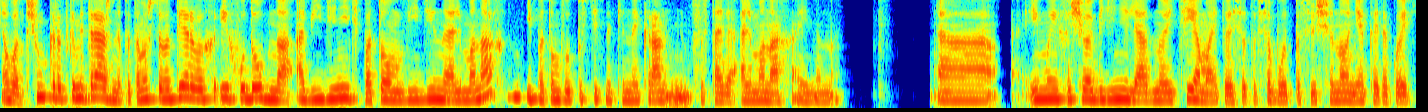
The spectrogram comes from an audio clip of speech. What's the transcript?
Вот. Почему короткометражный? Потому что, во-первых, их удобно объединить потом в единый альманах и потом выпустить на киноэкран в составе альманаха именно. А, и мы их еще объединили одной темой, то есть это все будет посвящено некой такой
